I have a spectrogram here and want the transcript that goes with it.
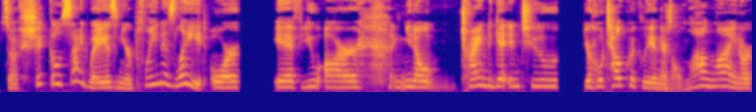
So, if shit goes sideways and your plane is late, or if you are, you know, trying to get into your hotel quickly and there's a long line, or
